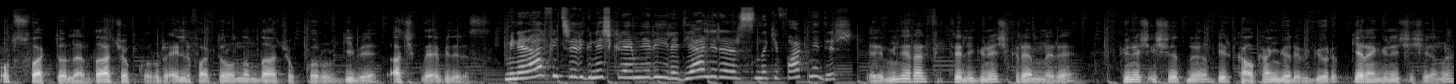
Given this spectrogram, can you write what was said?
30 faktörler daha çok korur, 50 faktör ondan daha çok korur gibi açıklayabiliriz. Mineral filtreli güneş kremleri ile diğerleri arasındaki fark nedir? E, mineral filtreli güneş kremleri güneş ışığını bir kalkan görevi görüp gelen güneş ışığını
